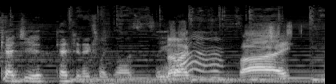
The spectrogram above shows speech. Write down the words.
Catch you catch you next week, guys. See you. No. Bye. Bye.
